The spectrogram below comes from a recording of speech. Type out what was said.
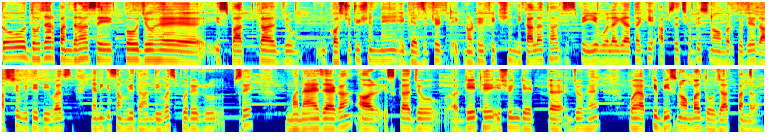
तो 2015 से को जो है, इस बात का जो कॉन्स्टिट्यूशन ने एक गैजेटेड एक नोटिफिकेशन निकाला था, जिस पे ये बोला गया था कि अब से 26 नवंबर को जो राष्ट्रीय विधि दिवस, यानी कि संविधान दिवस पूरे रूप से मनाया जाएगा। और इसका जो डेट है इशूइंग डेट जो है, वो है आपकी 20 नवंबर 2015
